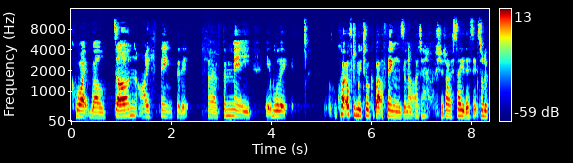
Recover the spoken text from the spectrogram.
quite well done. I think that it, uh, for me, it will. It, quite often we talk about things, and I, I should I say this? It's sort of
